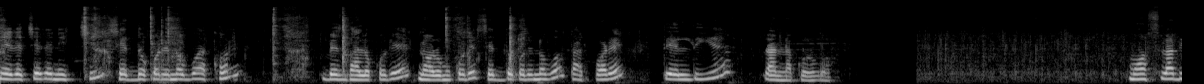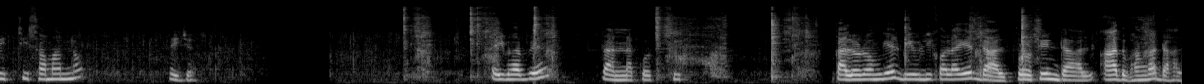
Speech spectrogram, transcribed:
নেড়ে চেড়ে নিচ্ছি, সেদ্ধ করে নেব এখন। বেশ ভালো করে নরম করে সেদ্ধ করে নেব, তারপরে তেল দিয়ে রান্না করব। মশলা দিচ্ছি সামান্য, এই যে। এইভাবে রান্না করছি। কালো রঙের বিউলি কলাইয়ের ডাল, প্রোটিন ডাল, আধ ভাঙ্গা ডাল।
